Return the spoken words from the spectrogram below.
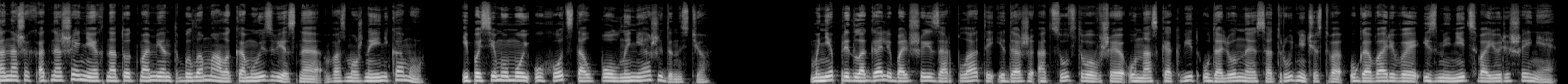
О наших отношениях на тот момент было мало кому известно, возможно, и никому, и посему мой уход стал полной неожиданностью. Мне предлагали большие зарплаты и даже отсутствовавшее у нас как вид удаленное сотрудничество, уговаривая изменить свое решение.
